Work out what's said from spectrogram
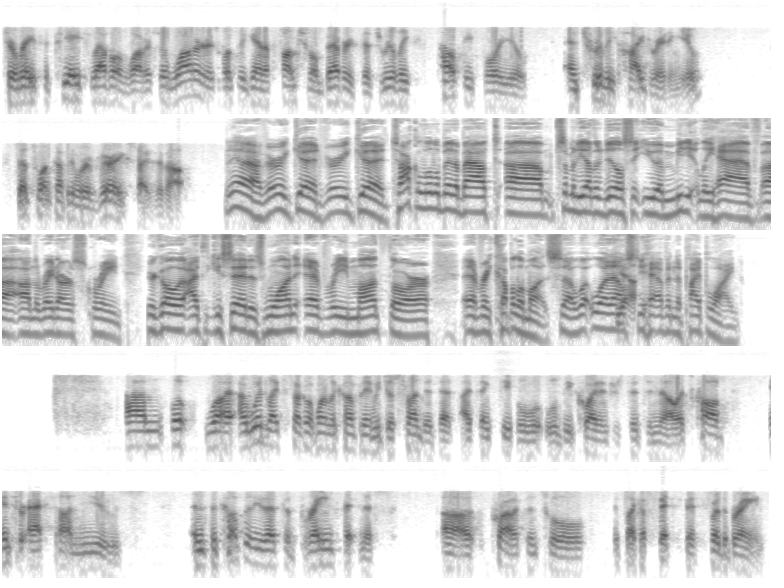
to raise the pH level of water. So water is once again a functional beverage that's really healthy for you and truly hydrating you. So that's one company we're very excited about. Yeah, very good, very good. Talk a little bit about um, some of the other deals that you immediately have uh, on the radar screen. Your goal, I think you said, is one every month or every couple of months. So, what what else yeah. do you have in the pipeline? Um, well, well, I would like to talk about one of the companies we just funded that I think people will, will be quite interested to know. It's called Interaxon Muse, and it's a company that's a brain fitness uh, product and tool. It's like a Fitbit for the brain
